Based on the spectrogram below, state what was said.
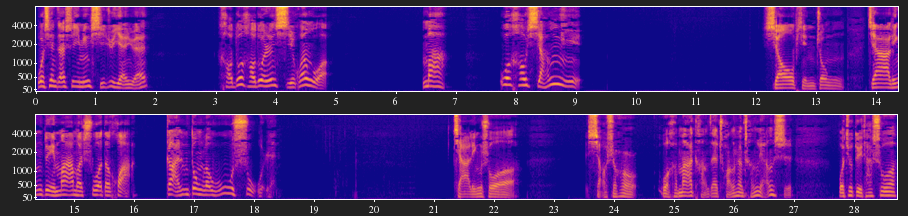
我现在是一名喜剧演员，好多好多人喜欢我。妈，我好想你。小品中，贾玲对妈妈说的话，感动了无数人。贾玲说：“小时候，我和妈躺在床上乘凉时，我就对她说。”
